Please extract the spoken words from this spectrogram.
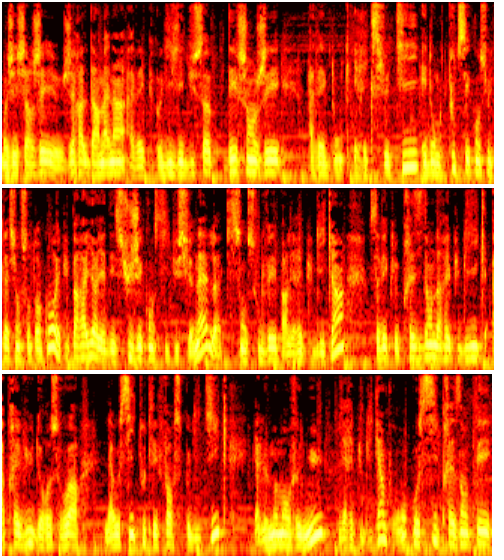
Moi j'ai chargé euh, Gérald Darmanin avec Olivier Dussopt d'échanger avec donc Éric Ciotti. Et donc toutes ces consultations sont en cours. Et puis par ailleurs il y a des sujets constitutionnels qui sont soulevés par les républicains. Vous savez que le président de la République a prévu de recevoir là aussi toutes les forces politiques. Et à le moment venu, les républicains pourront aussi présenter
